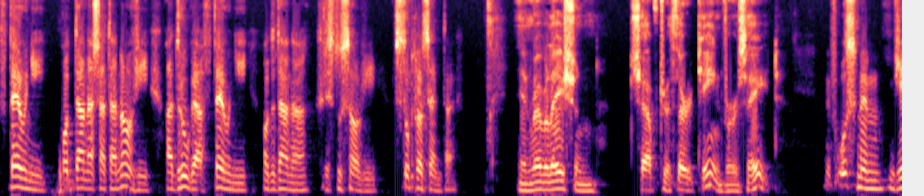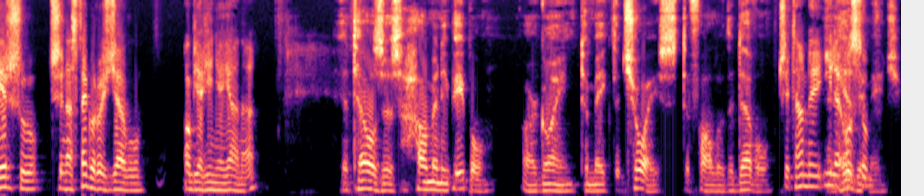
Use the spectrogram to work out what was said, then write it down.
w pełni poddana szatanowi, a druga w pełni oddana Chrystusowi. W stu procentach. In Revelation chapter 13, verse 8, W ósmym wierszu trzynastego rozdziału objawienia Jana it tells us how many people are going to make the choice to follow the devil czytamy, ile osób image.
